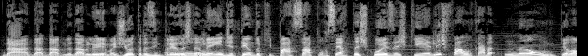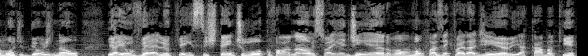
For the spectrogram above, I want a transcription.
da, da WWE, mas de outras empresas também, de tendo que passar por certas coisas que eles falam, cara, não, pelo amor de Deus, não. E aí o velho que é insistente, louco, fala, não, isso aí é dinheiro, vamos, vamos fazer que vai dar dinheiro. E acaba que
